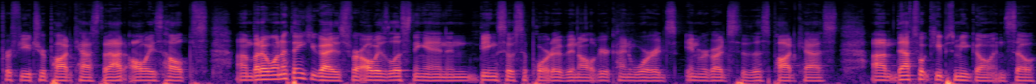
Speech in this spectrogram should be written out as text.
for future podcasts, that always helps. Um, but I want to thank you guys for always listening in and being so supportive in all of your kind words in regards to this podcast. Um, that's what keeps me going. So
